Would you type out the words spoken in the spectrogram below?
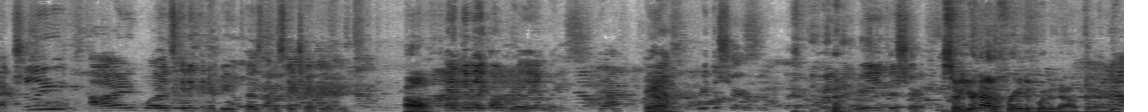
actually, I was getting interviewed because I'm a state champion. Oh, And they're like, oh, really? I'm like, yeah, I Yeah. Read the shirt. Read the shirt. so you're not afraid to put it out there. No,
